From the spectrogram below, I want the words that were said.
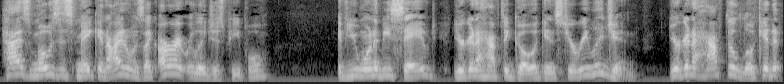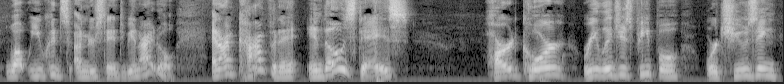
has Moses make an idol. It's like, all right, religious people, if you want to be saved, you're going to have to go against your religion. You're going to have to look at what you could understand to be an idol. And I'm confident in those days, hardcore religious people were choosing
